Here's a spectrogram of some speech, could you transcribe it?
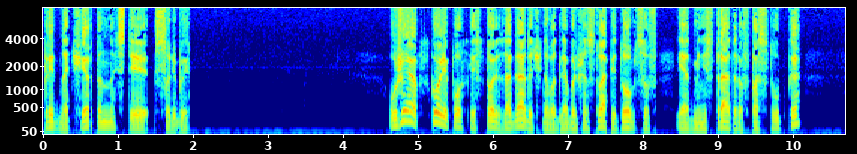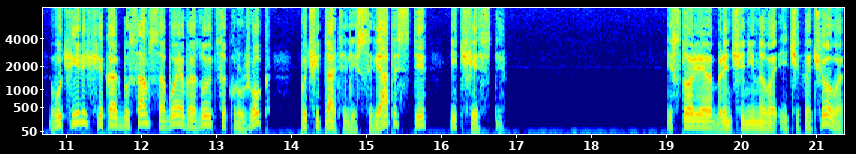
предначертанности судьбы. Уже вскоре после столь загадочного для большинства питомцев и администраторов поступка в училище как бы сам собой образуется кружок почитателей святости и чести. История Брянчанинова и Чикачева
